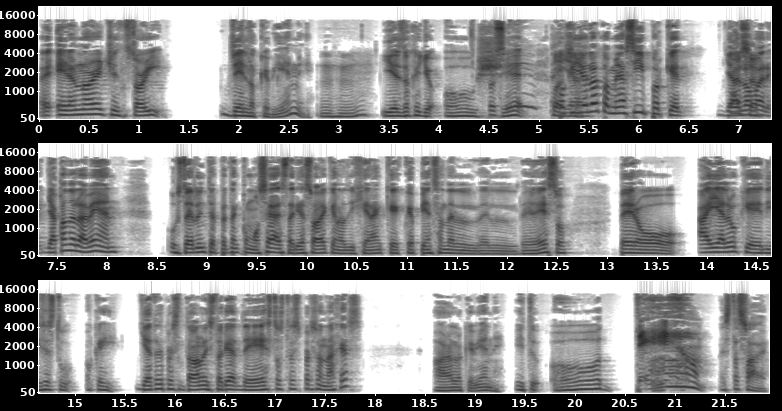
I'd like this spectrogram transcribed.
Eh, Era una origin story de lo que viene. Y es lo que yo, oh Pues shit. sí, porque pues ya. yo lo tomé así, porque ya, lo, cuando la vean, ustedes lo interpretan como sea. Estaría suave que nos dijeran qué, qué piensan del, del- de eso. Pero hay algo que dices tú, ok, ya te presentaron la historia de estos tres personajes. Ahora lo que viene. Y tú, oh, damn. Está suave.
